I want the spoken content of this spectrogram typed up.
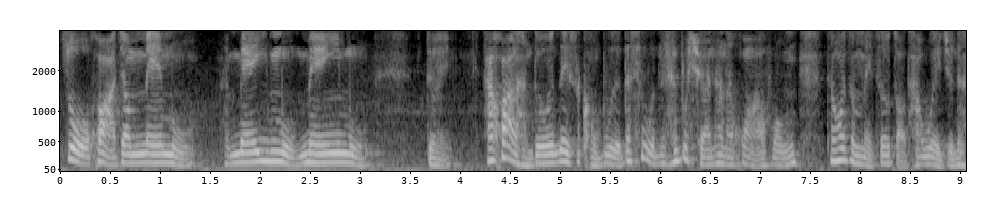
作画叫 Memu Memu Memu，对他画了很多类似恐怖的，但是我真的不喜欢他的画风，但为什么每次都找他，我也觉得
